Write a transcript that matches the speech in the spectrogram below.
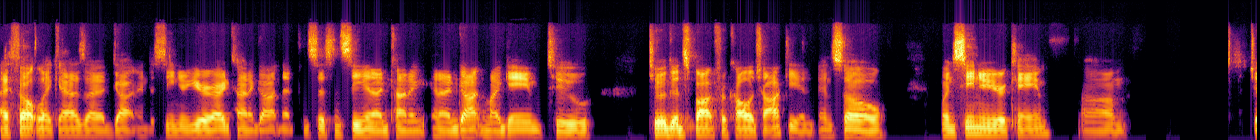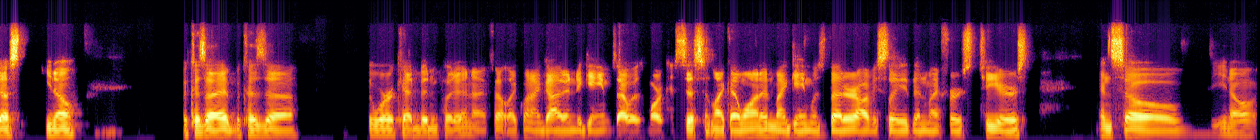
I felt like as I had gotten into senior year, I'd kind of gotten that consistency and I'd kind of and I'd gotten my game to to a good spot for college hockey. And and so when senior year came, um, just you know, because I because uh the work had been put in, I felt like when I got into games, I was more consistent like I wanted. My game was better, obviously, than my first two years. And so, you know,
